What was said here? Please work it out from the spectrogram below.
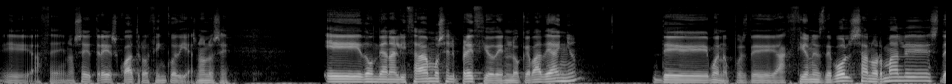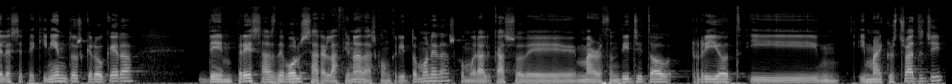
eh, hace, no sé, 3, 4 o 5 días, no lo sé, eh, donde analizábamos el precio de en lo que va de año de, bueno, pues de acciones de bolsa normales, del SP500 creo que era, de empresas de bolsa relacionadas con criptomonedas, como era el caso de Marathon Digital, Riot y, MicroStrategy,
